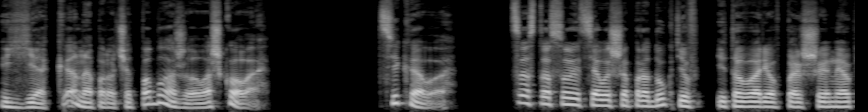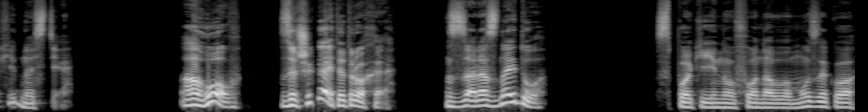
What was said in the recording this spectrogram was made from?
Яка напрочуд поблажлива школа. Цікаво, це стосується лише продуктів і товарів першої необхідності. Агов! Зачекайте трохи. Зараз знайду. Спокійну фонову музику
